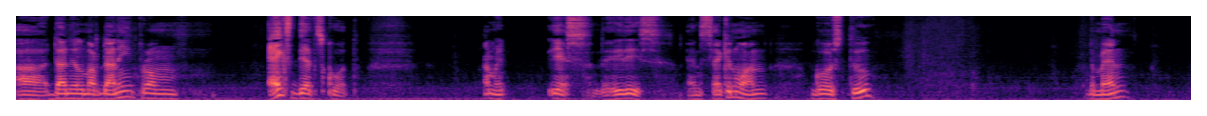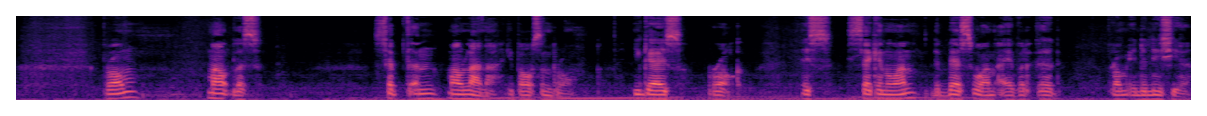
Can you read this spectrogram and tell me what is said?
uh, Daniel Mardani from ex Deadsquad. I mean, yes, there it is. And second one goes to the man from Mouthless, Septan Maulana, if I wasn't wrong. You guys rock. His second one, the best one I ever heard from Indonesia,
